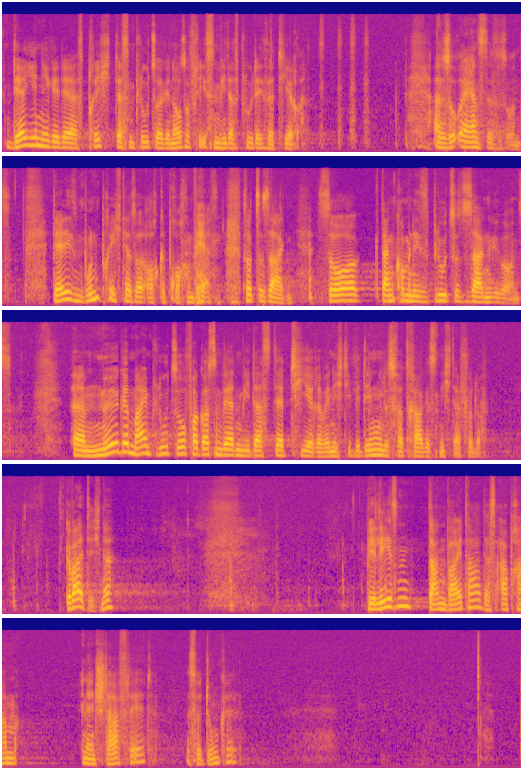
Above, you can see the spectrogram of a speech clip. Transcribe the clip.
derjenige, der das bricht, dessen Blut soll genauso fließen wie das Blut dieser Tiere. Also so ernst ist es uns. Der diesen Bund bricht, der soll auch gebrochen werden, sozusagen. So, dann kommt dieses Blut sozusagen über uns. Ähm, möge mein Blut so vergossen werden wie das der Tiere, wenn ich die Bedingungen des Vertrages nicht erfülle. Gewaltig, ne? Wir lesen dann weiter, dass Abraham in ein Schlaf fällt. Es wird dunkel.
